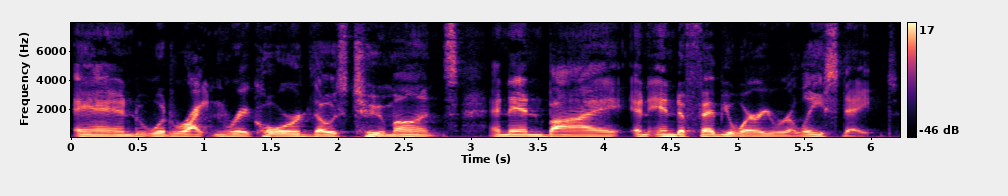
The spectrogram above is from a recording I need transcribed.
and would write and record those two months, and then by an end of February release date,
